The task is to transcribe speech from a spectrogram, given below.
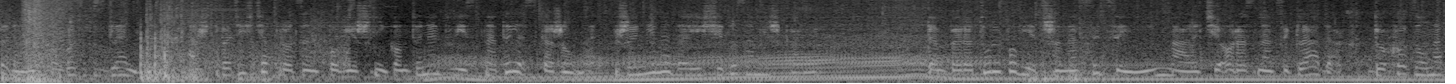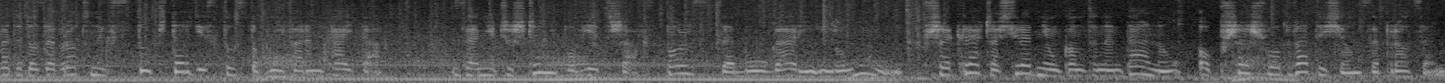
Dane są bezwzględne. Aż 20% powierzchni kontynentu jest na tyle skażone, że nie nadaje się do zamieszkania. Temperatury powietrza na Sycylii, Malcie oraz na Cykladach dochodzą nawet do zawrotnych 140 stopni Fahrenheita. Zanieczyszczenie powietrza w Polsce, Bułgarii i Rumunii przekracza średnią kontynentalną o przeszło 2000%.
